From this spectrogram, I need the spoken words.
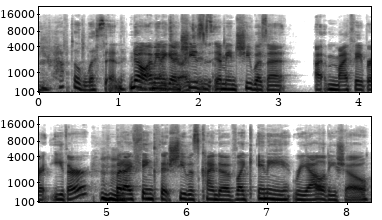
You have to listen. No, I mean, I again, do, she's. do I mean, she wasn't my favorite either. Mhm. But I think that she was kind of like any reality show,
